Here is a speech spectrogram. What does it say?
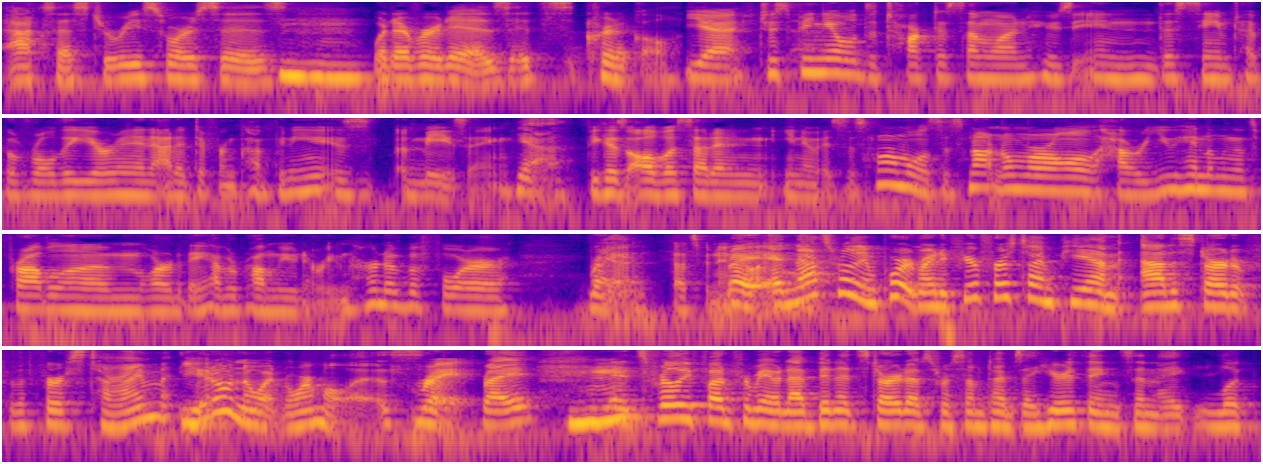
access to resources, Mm-hmm. whatever it is, it's critical. Yeah, just being able to talk to someone who's in the same type of role that you're in at a different company is amazing. Yeah. Because all of a sudden, you know, is this normal? Is this not normal? How are you handling this problem? Or do they have a problem you've never even heard of before? Right. Yeah, that's been Right, and that's really important, right? If you're first time PM at a startup for the first time, you don't know what normal is. Right. Mm-hmm. Right? It's really fun for me when I've been at startups where sometimes I hear things and I look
